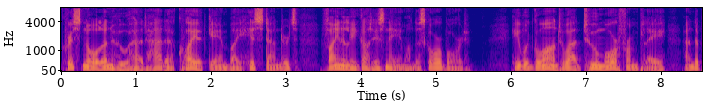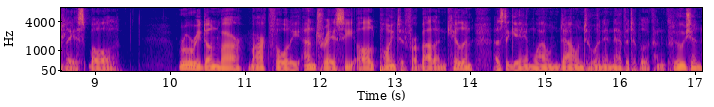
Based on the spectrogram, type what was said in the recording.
Chris Nolan, who had had a quiet game by his standards, finally got his name on the scoreboard. He would go on to add two more from play and a place ball. Rory Dunbar, Mark Foley, and Tracy all pointed for Ballinkillen as the game wound down to an inevitable conclusion,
